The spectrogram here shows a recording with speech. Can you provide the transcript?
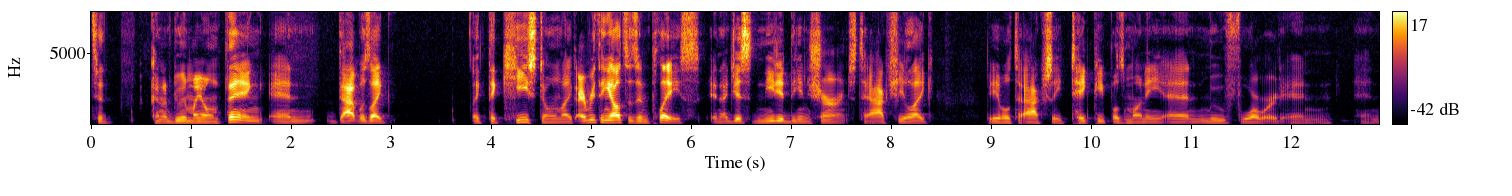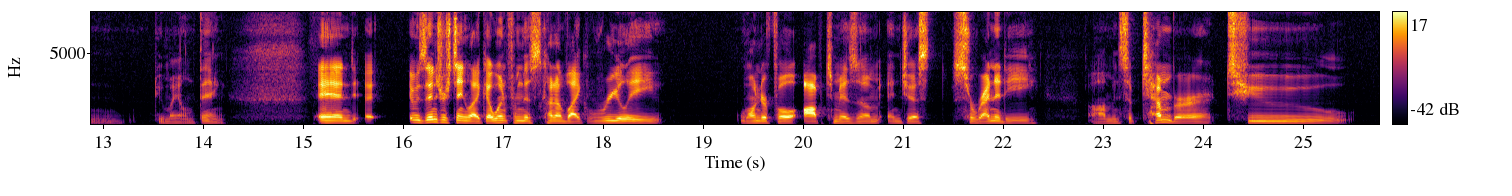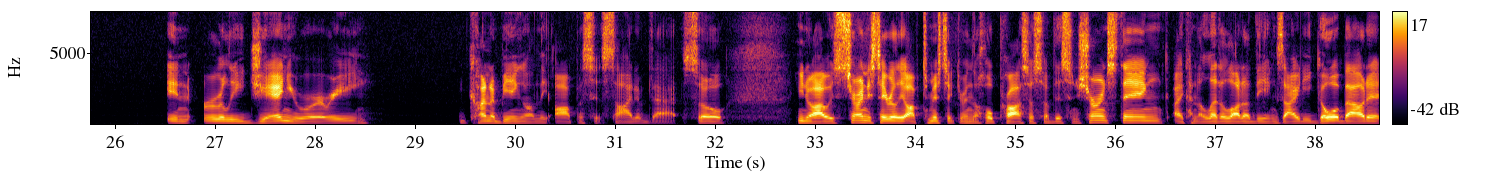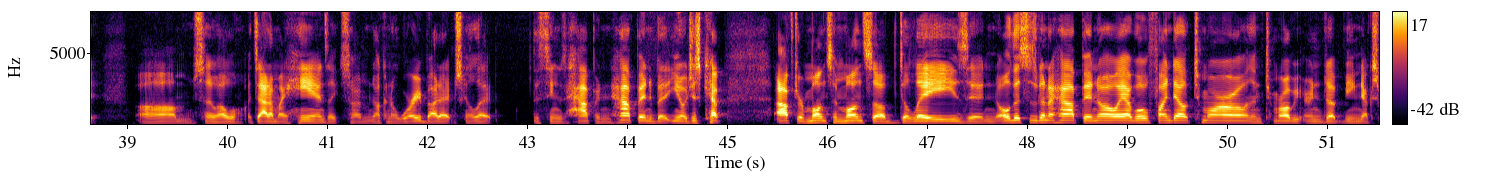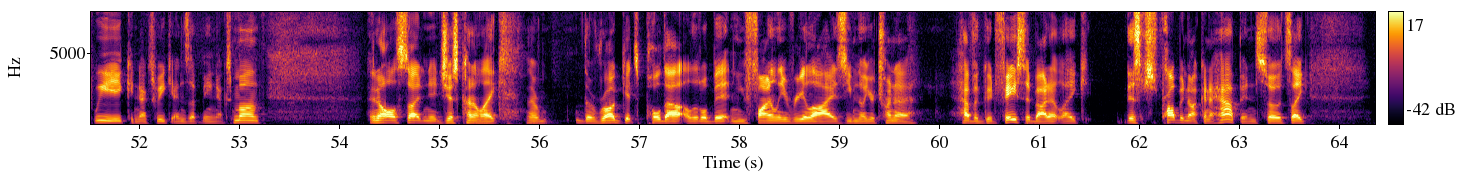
to kind of doing my own thing. And that was like, like the keystone, like everything else is in place. And I just needed the insurance to actually like be able to actually take people's money and move forward and, and do my own thing. And it was interesting. Like I went from this kind of like really wonderful optimism and just serenity um, in September to in early January, kind of being on the opposite side of that. So, you know, I was trying to stay really optimistic during the whole process of this insurance thing. I kind of let a lot of the anxiety go about it. Um, so I'll, it's out of my hands. Like, so I'm not going to worry about it. I'm just going to let the things happen and happen. But, you know, just kept after months and months of delays and oh this is going to happen oh yeah we'll find out tomorrow and then tomorrow ended up being next week and next week ends up being next month and all of a sudden it just kind of like the, the rug gets pulled out a little bit and you finally realize even though you're trying to have a good face about it like this is probably not going to happen so it's like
